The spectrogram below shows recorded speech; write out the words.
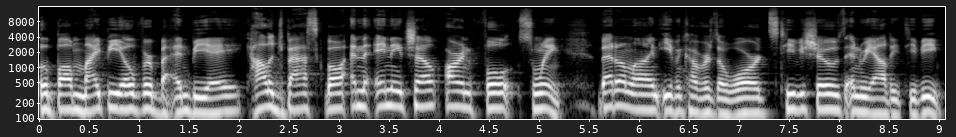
Football might be over, but NBA, college basketball, and the NHL are in full swing. BetOnline even covers awards, TV shows, and reality TV.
